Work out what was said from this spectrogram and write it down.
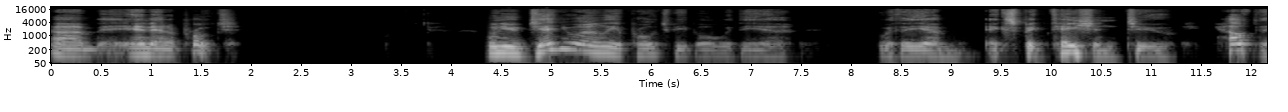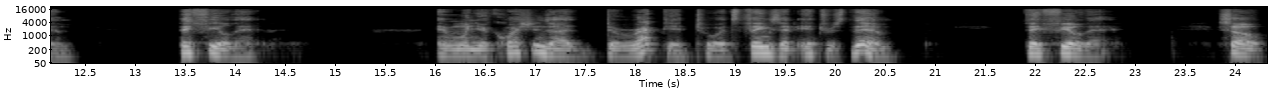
um, and that approach. When you genuinely approach people with the uh, with the um, expectation to help them, they feel that. And when your questions are directed towards things that interest them, they feel that. So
